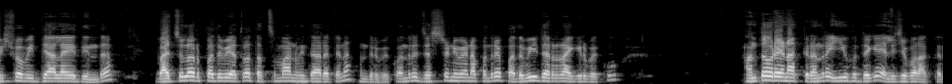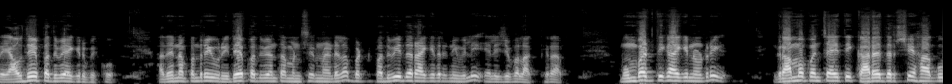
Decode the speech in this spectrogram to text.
ವಿಶ್ವವಿದ್ಯಾಲಯದಿಂದ ಬ್ಯಾಚುಲರ್ ಪದವಿ ಅಥವಾ ತತ್ಸಮಾನ ವಿದ್ಯಾರ್ಹತೆನ ಹೊಂದಿರಬೇಕು. ಅಂದ್ರೆ ಜಸ್ಟ್ ನೀವೇನಪ್ಪ ಅಂದ್ರೆ ಪದವೀಧರರಾಗಿರ್ಬೇಕು. ಅಂತವ್ರು ಏನಾಗ್ತಾರೆ ಅಂದ್ರೆ ಈ ಹುದ್ದೆಗೆ ಎಲಿಜಿಬಲ್ ಆಗ್ತಾರೆ. ಯಾವುದೇ ಪದವಿ ಆಗಿರ್ಬೇಕು. ಅದೇನಪ್ಪ ಅಂದ್ರೆ ಇವ್ರು ಇದೇ ಪದವಿ ಅಂತ ಮೆನ್ಷನ್ ಮಾಡಿಲ್ಲ ಬಟ್ ಪದವೀಧರ ಆಗಿದ್ರೆ ನೀವು ಇಲ್ಲಿ ಎಲಿಜಿಬಲ್ ಆಗ್ತೀರಾ. ಮುಂಬಡ್ತಿಗಾಗಿ ನೋಡ್ರಿ, ಗ್ರಾಮ ಪಂಚಾಯಿತಿ ಕಾರ್ಯದರ್ಶಿ ಹಾಗೂ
